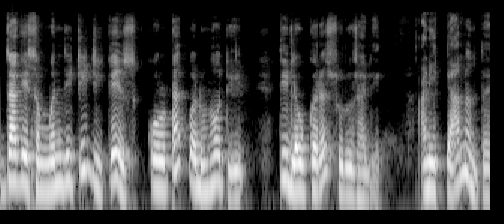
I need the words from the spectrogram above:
जागेसंबंधीची जी केस कोर्टात पडून होती ती लवकरच सुरू झाली आणि त्यानंतर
